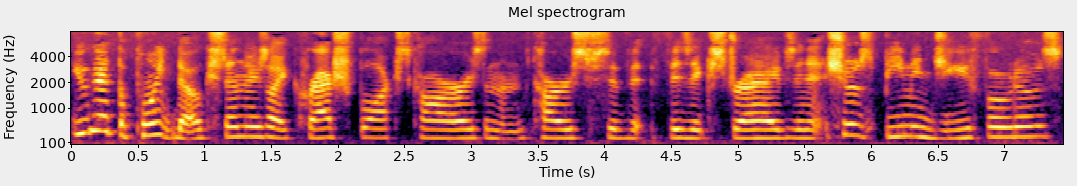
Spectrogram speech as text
You get the point though, because then there's like crash blocks cars and then cars physics drives, and it shows BeamNG photos.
